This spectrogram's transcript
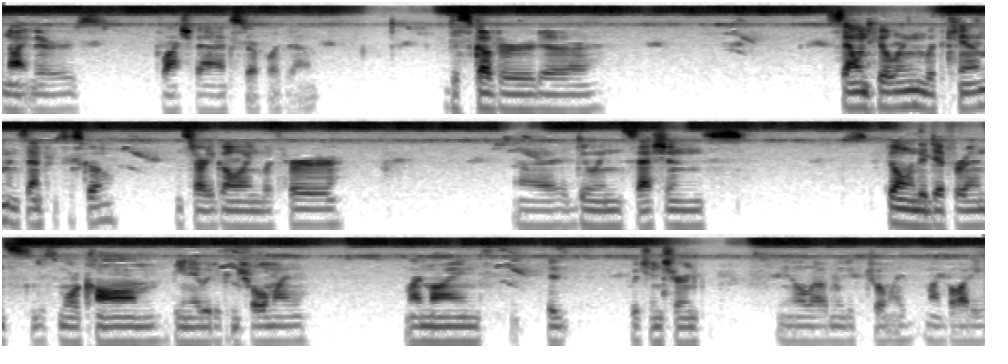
nightmares, flashbacks, stuff like that. Discovered uh, sound healing with Kim in San Francisco, and started going with her, uh, doing sessions, feeling the difference, just more calm, being able to control my my mind, which in turn, you know, allowed me to control my, my body.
